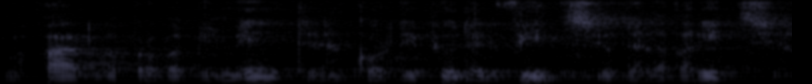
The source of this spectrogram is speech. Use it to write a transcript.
ma parla probabilmente ancora di più del vizio dell'avarizia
